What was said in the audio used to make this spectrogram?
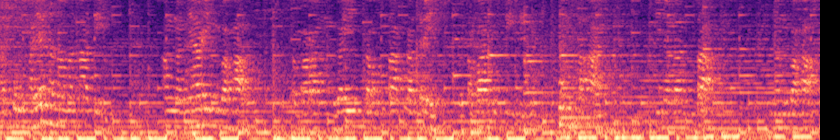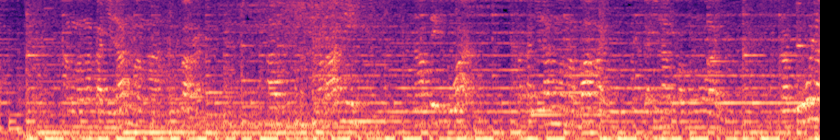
At kung kaya na naman natin ang nangyaring baha sa Barangay Tampaka 3, Cotabato City, kung saan sinalanta ng baha ang mga kanilang mga lugar at maraming naapektuhan sa kanilang mga bahay sa kanilang pamumuhay. Nagulat ng aming uli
